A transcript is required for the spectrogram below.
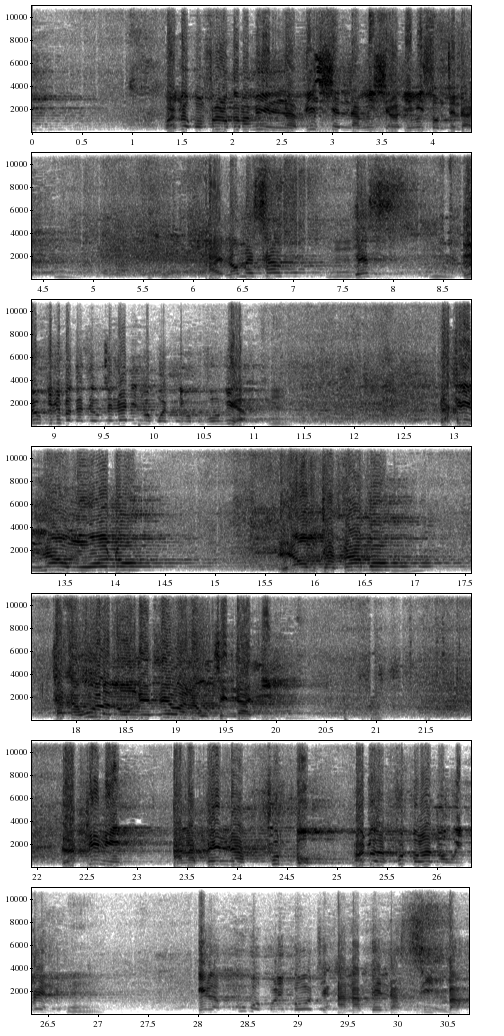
Unajua, kwa mfano kama mimi nina vision na mission, lakini mimi sio mtendaji. I know myself. Yes. Mimi ukinipa kazi ya utendaji nimekuwa nimekuvurugia. Lakini nao muono, nao mtazamo. Sasa huyu ameongezewa na utendaji, lakini anapenda football. Unajua football lazima uipende, ila kubwa kuliko wote anapenda Simba.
